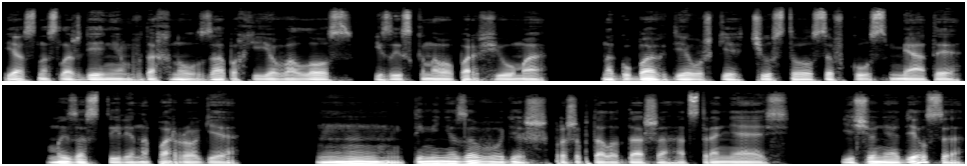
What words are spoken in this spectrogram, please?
Я с наслаждением вдохнул запах ее волос, изысканного парфюма. На губах девушки чувствовался вкус мяты. Мы застыли на пороге. «М-м, ты меня заводишь», — прошептала Даша, отстраняясь. Еще не оделся?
